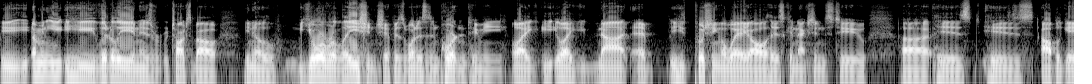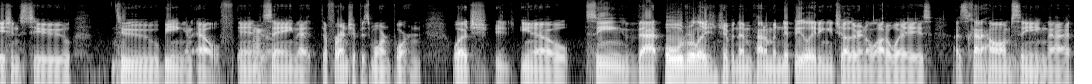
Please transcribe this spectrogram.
he. I mean, he, he literally in his talks about you know your relationship is what is important to me. Like he, like not uh, he's pushing away all his connections to uh, his his obligations to to being an elf and saying that the friendship is more important. Which you know seeing that old relationship and them kind of manipulating each other in a lot of ways. That's kind of how I'm seeing that.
